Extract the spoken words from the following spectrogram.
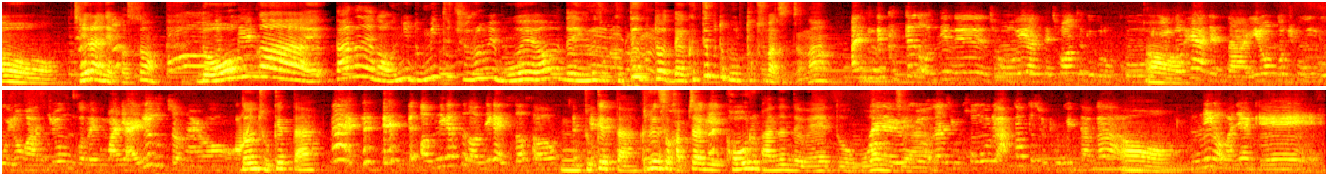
어, 제일 안 예뻤어. 어, 너가 애- 다른 애가 언니 눈 밑에 주름이 뭐예요? 내가 그래서 그때부터 내가 그때부터 보톡스 맞았잖아. 아니 근데 그때도 언니는 저희한테 저한테도 그렇고 어. 이거 해야 된다 이런 거 좋은 거 이런 거 안 좋은 거 내가 많이 알려줬잖아요. 넌 좋겠다. 언니 같은 언니가 있어서. 음, 좋겠다. 그래서 갑자기 거울을 봤는데 왜 또 뭐가 아니, 요즘 문제야? 나 지금 거울을 아까부터 지금 보고 있다가 어, 언니가 만약에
